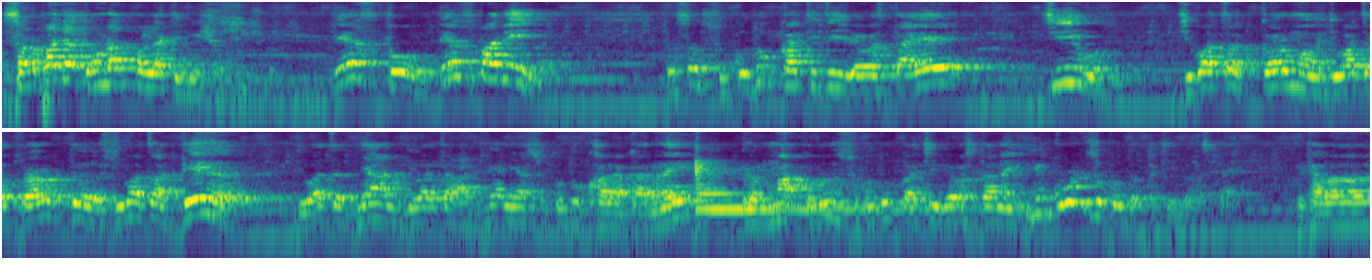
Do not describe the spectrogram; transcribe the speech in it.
सर्पाच्या तोंडात पडला की विष होतो. तेच तो तेच पाणी. तसं सुखदुःखाची जी व्यवस्था आहे जीव जीवाचं कर्म जीवाचं प्रारब्ध जीवाचा देह जीवाचं ज्ञान जीवाचं अज्ञान या सुखदुःखाला कारण आहे. ब्रह्माकडून सुखदुःखाची व्यवस्था नाही. इकडून सुखदुःखाची व्यवस्था आहे. विठाला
